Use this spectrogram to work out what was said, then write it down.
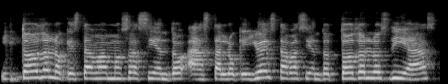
y todo lo que estábamos haciendo, hasta lo que yo estaba haciendo todos los días.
